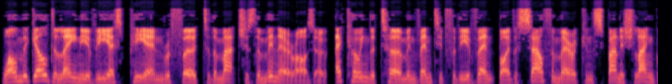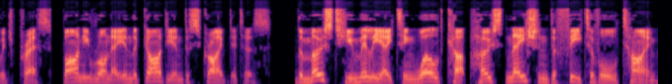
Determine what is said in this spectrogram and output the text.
while Miguel Delaney of ESPN referred to the match as the Mineirazo, echoing the term invented for the event by the South American Spanish-language press, Barney Ronay in The Guardian described it as the most humiliating World Cup host nation defeat of all time,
